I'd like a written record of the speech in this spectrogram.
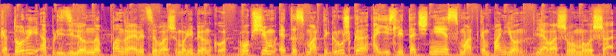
который определенно понравится вашему ребенку. В общем, это смарт-игрушка, а если точнее, смарт-компаньон для вашего малыша.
